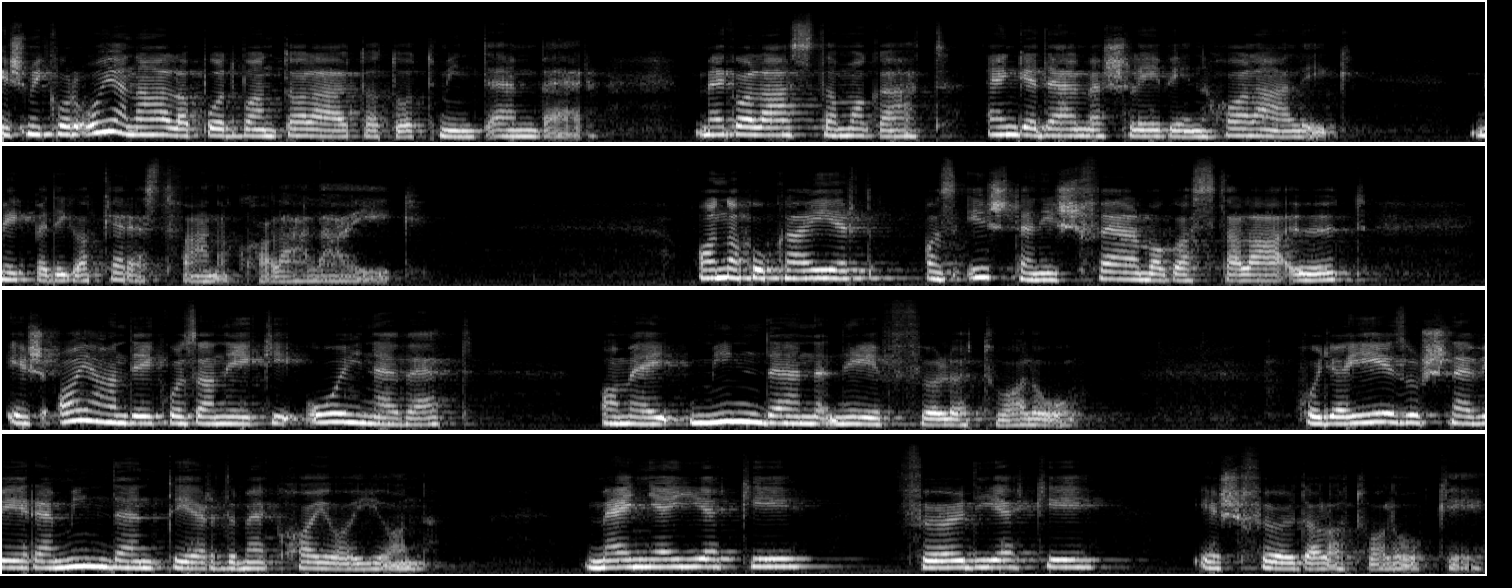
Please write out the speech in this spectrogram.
És mikor olyan állapotban találtatott, mint ember, megalázta magát, engedelmes lévén halálig, mégpedig a keresztfának haláláig. Annak okáért az Isten is felmagasztalá őt, és ajándékozza néki oly nevet, amely minden név fölött való, hogy a Jézus nevére minden térd meghajoljon, mennyeieké, földieké és föld alatt valóké.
